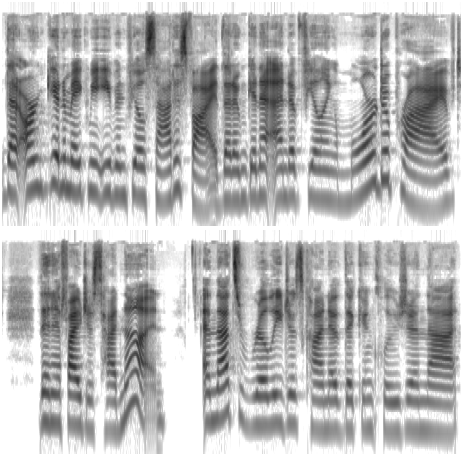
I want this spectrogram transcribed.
that aren't going to make me even feel satisfied, that I'm going to end up feeling more deprived than if I just had none. And that's really just kind of the conclusion that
